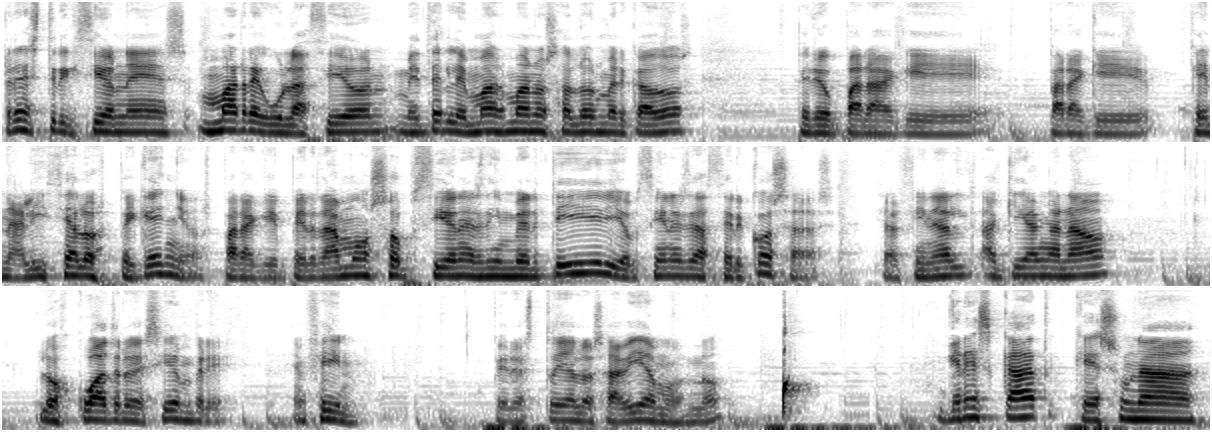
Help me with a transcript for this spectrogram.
restricciones, más regulación, meterle más manos a los mercados, pero para que, para que penalice a los pequeños, para que perdamos opciones de invertir y opciones de hacer cosas. Y al final aquí han ganado los cuatro de siempre. En fin, pero esto ya lo sabíamos, ¿no? Grescat, que es una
